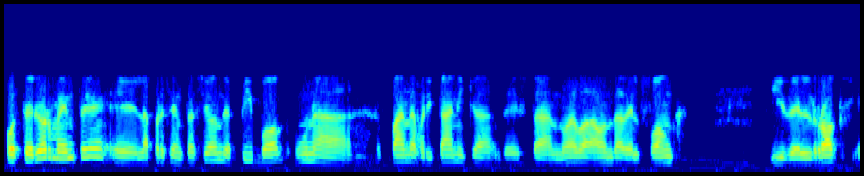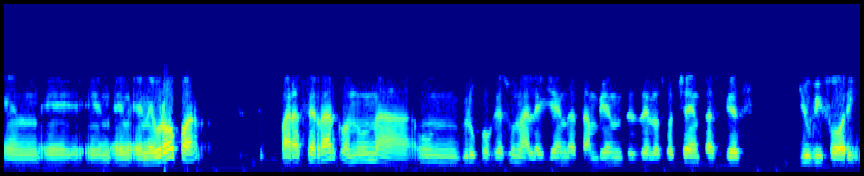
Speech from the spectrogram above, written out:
Posteriormente, eh, la presentación de P-Bog, una banda británica de esta nueva onda del funk y del rock en, eh, en, en Europa para cerrar con una, un grupo que es una leyenda también desde los ochentas, que es UB40.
